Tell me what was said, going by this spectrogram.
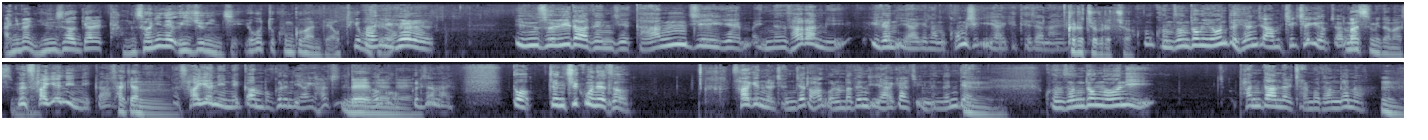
아니면 윤석열 당선인의 의중인지 이것도 궁금한데 어떻게 아, 보세요? 이걸 인수위라든지 당직에 있는 사람이 이런 이야기를 하면 공식 이야기가 되잖아요. 그렇죠, 그렇죠. 그 권성동 의원도 현재 아무 직책이 없잖아요. 맞습니다, 그건 맞습니다. 사견이니까. 사견. 음. 사견이니까 뭐 그런 이야기 할 수도 네, 있는 네, 거고 네. 그러잖아요. 또 정치권에서 사견을 전제로 하고 얼마든지 이야기할 수 있는 건데 음, 권성동 의원이 판단을 잘못한 거는 음,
